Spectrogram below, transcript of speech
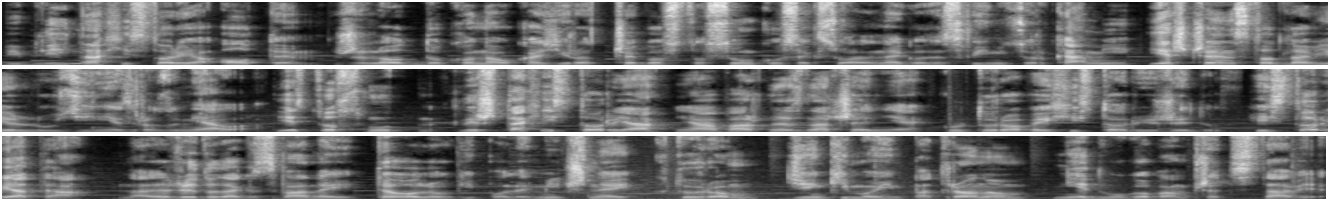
Biblijna historia o tym, że Lot dokonał kazirodczego stosunku seksualnego ze swoimi córkami, jest często dla wielu ludzi niezrozumiała. Jest to smutne, gdyż ta historia miała ważne znaczenie w kulturowej historii Żydów. Historia ta należy do tak zwanej teologii polemicznej, którą, dzięki moim patronom, niedługo wam przedstawię.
